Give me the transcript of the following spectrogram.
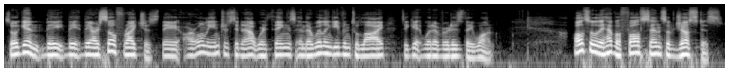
So again, they, they, they are self-righteous. They are only interested in outward things, and they're willing even to lie to get whatever it is they want. Also, they have a false sense of justice.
